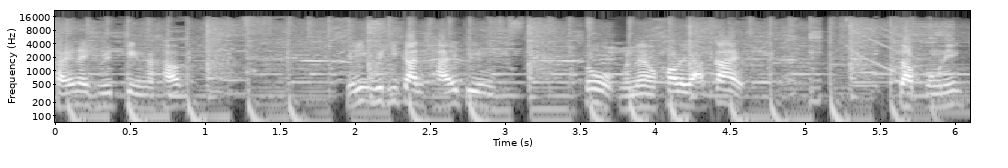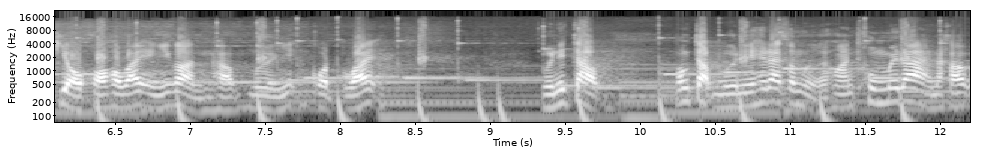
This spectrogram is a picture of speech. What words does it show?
ใช้ในชีวิตจริงนะครับนี่วิธีการใช้จริงสู้เหมือนเดิมเข้าระยะใกล้ จับตรงนี้เกี่ยวคอเขาไว้อย่างนี้ก่อนครับ มืออย่างนี้กดไว้ มือนี้จับต้องจับมือนี้ให้ได้เสมอเพราะงั้นทุ่มไม่ได้นะครับ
